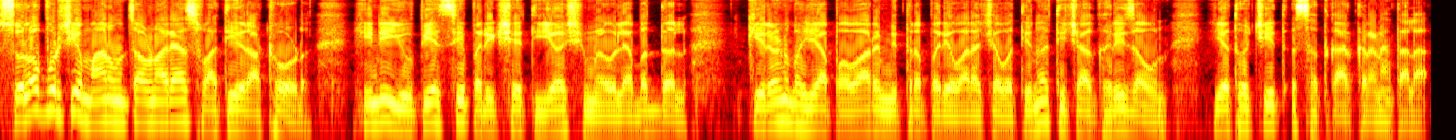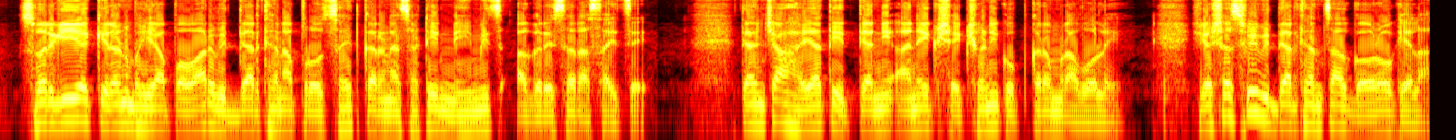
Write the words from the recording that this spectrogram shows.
सोलापूरची मान उंचावणाऱ्या स्वाती राठोड हिने यूपीएससी परीक्षेत यश मिळवल्याबद्दल किरण भैया पवार मित्र परिवाराच्या वतीनं तिच्या घरी जाऊन यथोचित सत्कार करण्यात आला. स्वर्गीय किरण भैया पवार विद्यार्थ्यांना प्रोत्साहित करण्यासाठी नेहमीच अग्रेसर असायचे. त्यांच्या हयातीत त्यांनी अनेक शैक्षणिक उपक्रम राबवले. यशस्वी विद्यार्थ्यांचा गौरव केला.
